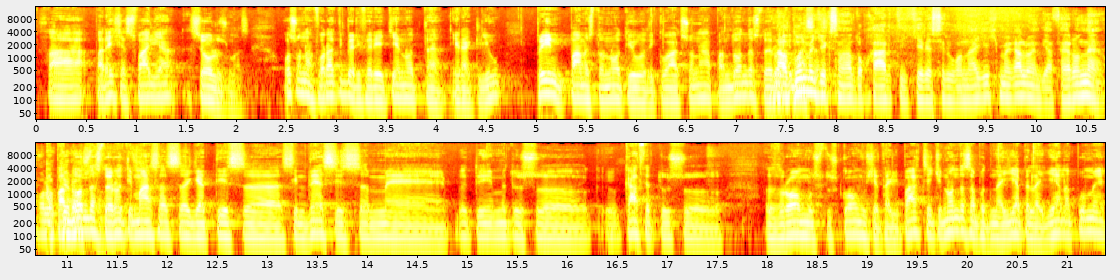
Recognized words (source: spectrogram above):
θα παρέχει ασφάλεια σε όλους μας. Όσον αφορά την περιφερειακή ενότητα Ηρακλείου, πριν πάμε στο νότιο οδικό άξονα, απαντώντας το ερώτημά σα. Να δούμε και ξανά το χάρτη, κύριε Σιργονάκη, έχει μεγάλο ενδιαφέρον. Ναι, Απαντώντας το ερώτημά σας για τις ε, συνδέσεις με, με τους ε, κάθετου ε, δρόμους, τους κόμβους κτλ. Ξεκινώντας από την Αγία Πελαγία, να πούμε,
